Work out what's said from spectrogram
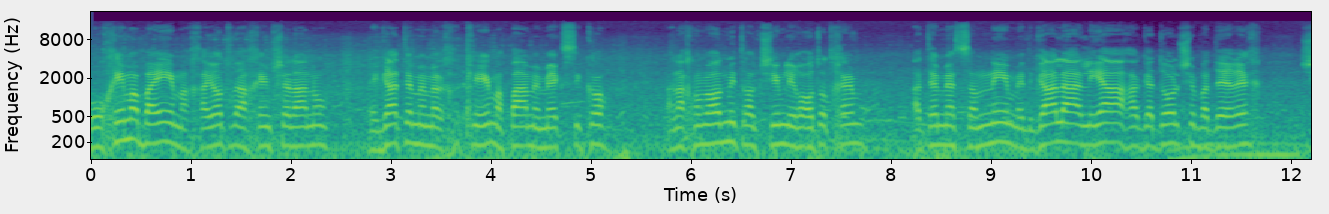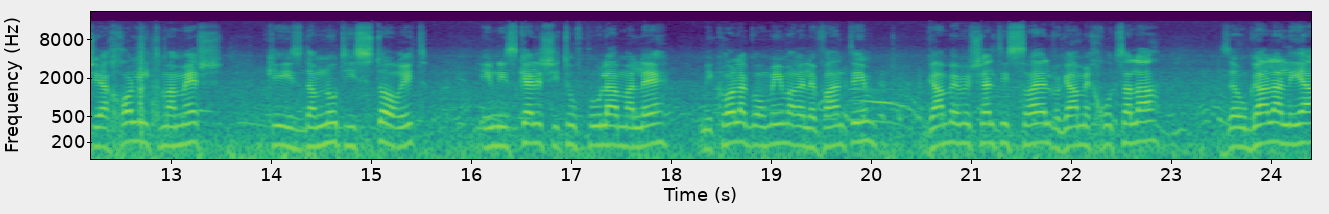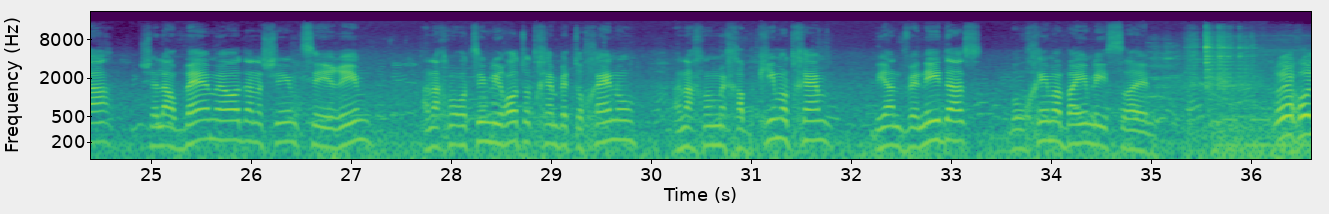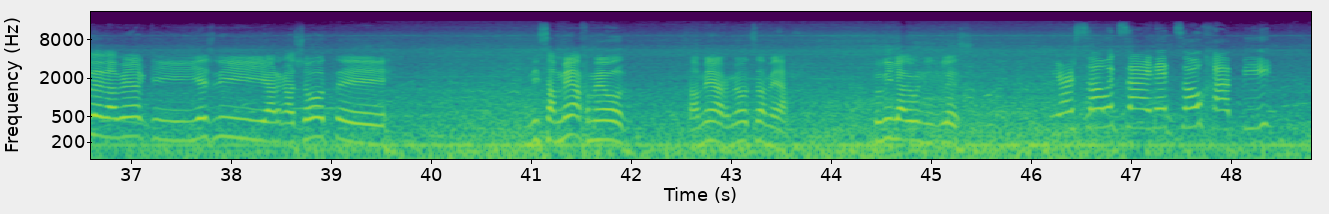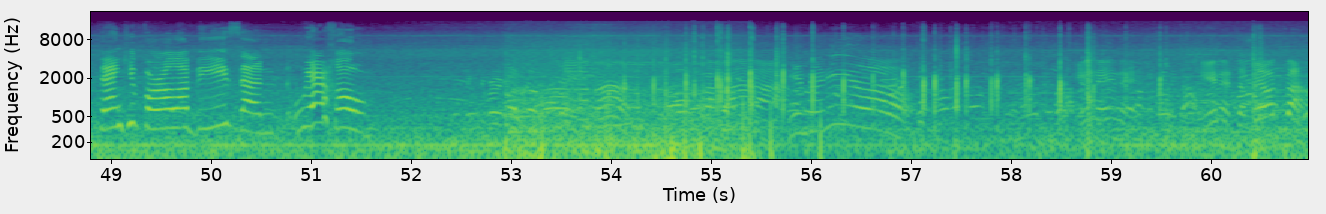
ברוכים הבאים, אחיות ואחים שלנו. הגעתם ממרחקים, הפעם ממקסיקו. אנחנו מאוד מתרגשים לראות אתכם. אתם מסמנים את גל העלייה הגדול שבדרך, שיכול להתממש כהזדמנות היסטורית, אם נזכה לשיתוף פעולה מלא מכל הגורמים הרלוונטיים, גם בממשלת ישראל וגם מחוצה לה. זהו גל עלייה של הרבה מאוד אנשים צעירים. אנחנו רוצים לראות אתכם בתוכנו, אנחנו מחבקים אתכם. ביאנבנידס, ברוכים הבאים לישראל. לא יכול לדבר כי יש לי הרגשות, אה, אני שמח מאוד, שמח, מאוד שמח. תודי לנו inglés. We are so excited, so happy. Thank you for all of these, and we are home. הנה, הנה, 怎么样，干？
